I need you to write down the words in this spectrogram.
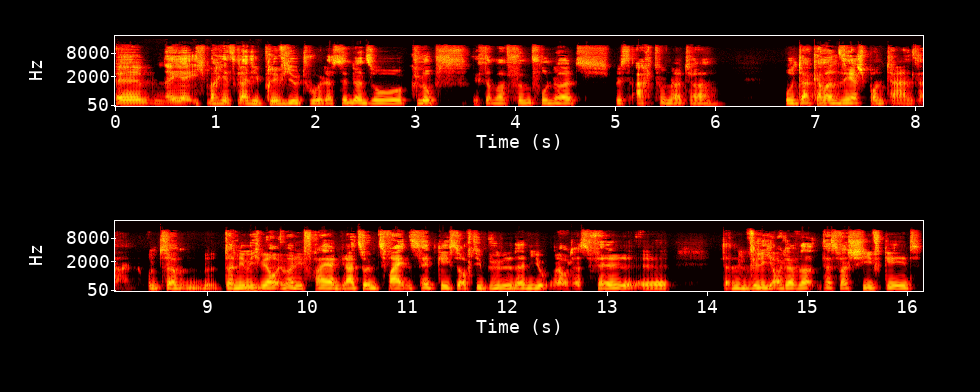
Ähm, naja, ich mache jetzt gerade die Preview-Tour. Das sind dann so Clubs, ich sag mal 500 bis 800er. Und da kann man sehr spontan sein. Und ähm, da nehme ich mir auch immer die Freiheit. Gerade so im zweiten Set gehe ich so auf die Bühne, dann juckt mir auch das Fell. Äh, dann will ich auch, dass was schief geht.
